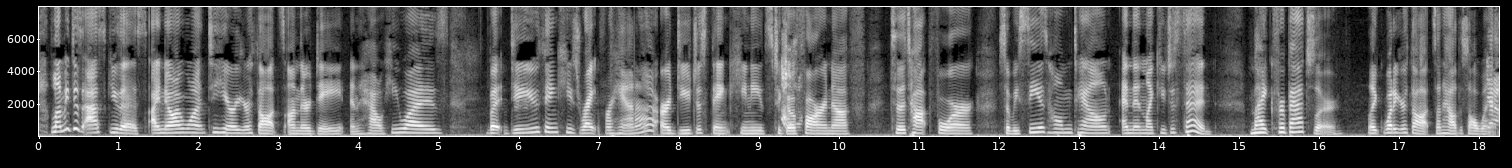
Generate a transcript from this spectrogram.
let me just ask you this. I know I want to hear your thoughts on their date and how he was, but do you think he's right for Hannah, or do you just think he needs to go oh. far enough to the top four so we see his hometown, and then, like you just said, Mike for Bachelor? Like, what are your thoughts on how this all went? Yeah,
